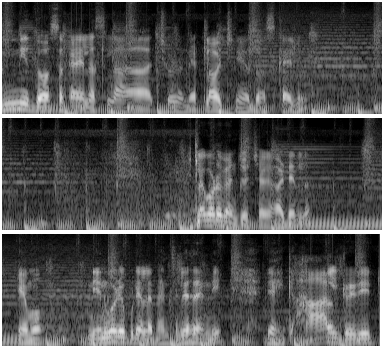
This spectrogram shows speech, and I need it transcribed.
ఇన్ని దోసకాయలు అసలు చూడండి ఎట్లా వచ్చినాయో దోసకాయలు. ఇట్లా కూడా పెంచొచ్చా గార్డెన్లో? ఏమో నేను కూడా ఇప్పుడు ఇలా పెంచలేదండి. హాల్ క్రెడిట్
